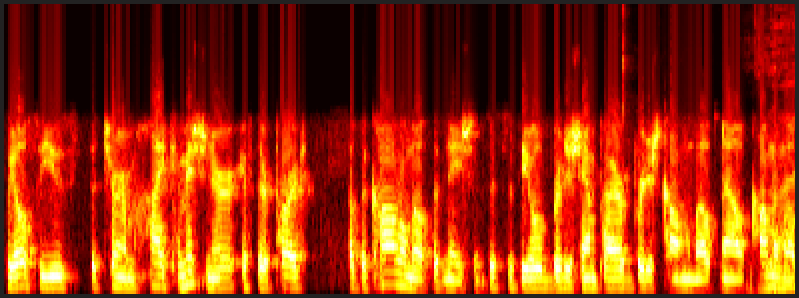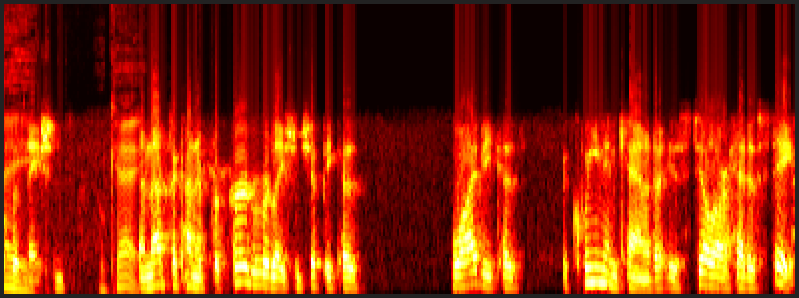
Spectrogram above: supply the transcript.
we also use the term high commissioner if they're part of the Commonwealth of Nations. This is the old British Empire, British Commonwealth now, Commonwealth right. of Nations. Okay. And that's a kind of preferred relationship because why? Because the Queen in Canada is still our head of state.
